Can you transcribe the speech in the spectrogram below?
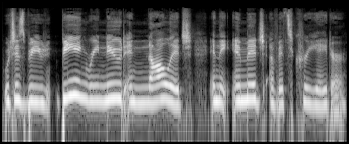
which is be- being renewed in knowledge in the image of its creator.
